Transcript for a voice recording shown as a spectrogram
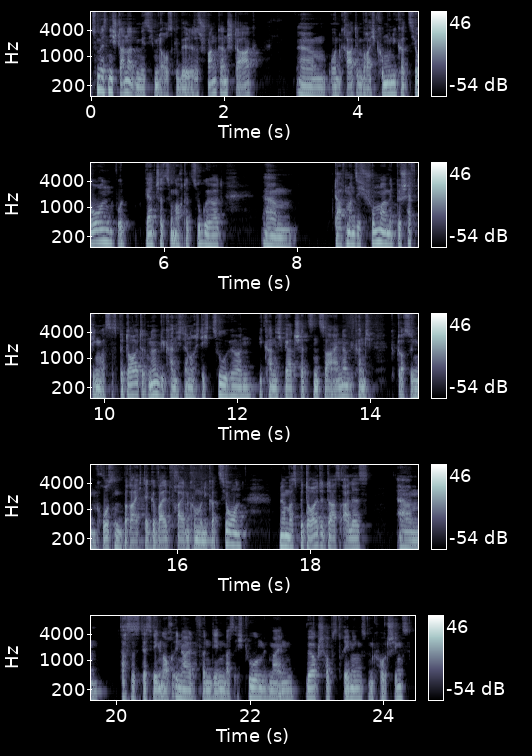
zumindest nicht standardmäßig mit ausgebildet. Das schwankt dann stark. Ähm, und gerade im Bereich Kommunikation, wo Wertschätzung auch dazugehört, ähm, darf man sich schon mal mit beschäftigen, was das bedeutet. Ne? Wie kann ich dann richtig zuhören? Wie kann ich wertschätzend sein? Ne? Wie kann ich, gibt auch so einen großen Bereich der gewaltfreien Kommunikation. Ne? Was bedeutet das alles? Ähm, das ist deswegen auch Inhalt von dem, was ich tue mit meinen Workshops, Trainings und Coachings,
